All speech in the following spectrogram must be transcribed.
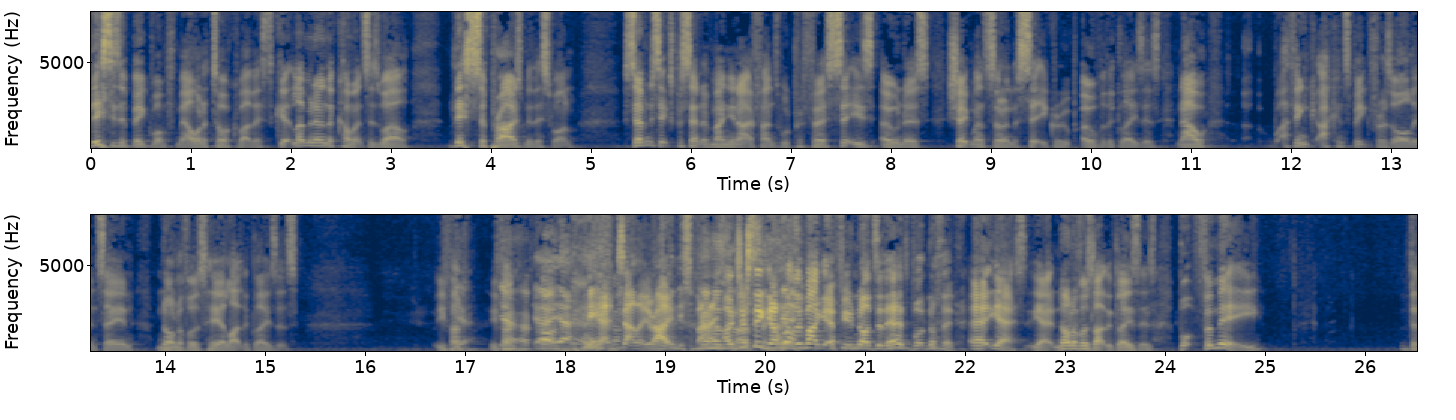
this is a big one for me. I want to talk about this. Get, let me know in the comments as well. This surprised me. This one. 76% of Man United fans would prefer City's owners, Sheikh Mansour and the City Group, over the Glazers. Now, I think I can speak for us all in saying none of us here like the Glazers. You fan? Yeah, You yeah, fan? of Yeah, course. yeah. Yeah, exactly, right? Fucking I just think I thought we might get a few nods of the heads, but nothing. Uh, yes, yeah, none of us like the Glazers. But for me, the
